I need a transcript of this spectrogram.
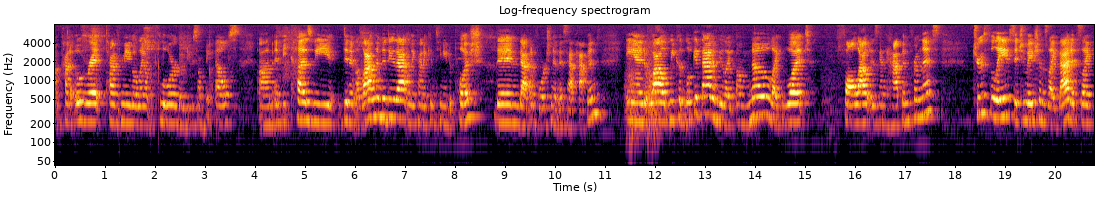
I'm kind of over it, time for me to go lay on the floor, go do something else. Um, and because we didn't allow him to do that and we kind of continued to push, then that unfortunate mishap happened. And while we could look at that and be like, oh no, like what fallout is going to happen from this, truthfully, situations like that, it's like,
